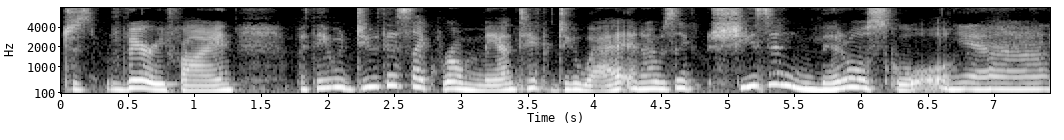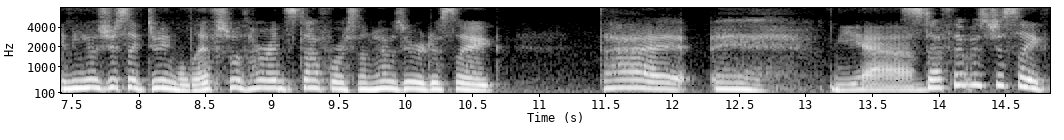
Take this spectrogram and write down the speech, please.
just very fine. But they would do this like romantic duet, and I was like, she's in middle school. Yeah. And he was just like doing lifts with her and stuff, where sometimes we were just like, that eh. Yeah. stuff that was just like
